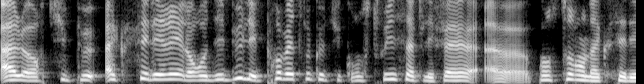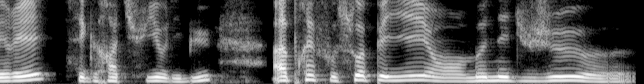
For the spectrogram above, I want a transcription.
alors, tu peux accélérer. Alors, au début, les premiers trucs que tu construis, ça te les fait euh, construire en accéléré. C'est gratuit au début. Après, il faut soit payer en monnaie du jeu. Euh,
